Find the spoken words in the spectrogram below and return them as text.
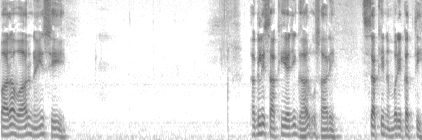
ਪਾਰਾਵਾਰ ਨਹੀਂ ਸੀ। ਅਗਲੀ ਸਾਖੀ ਹੈ ਜੀ ਘਰ ਉਸਾਰੀ, ਸਾਖੀ ਨੰਬਰ 31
